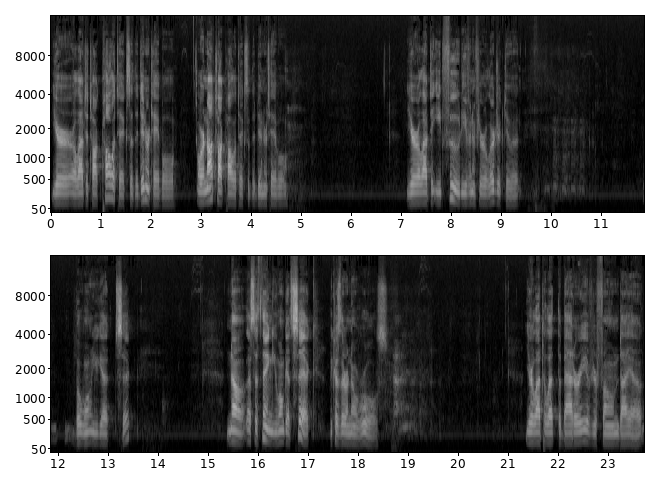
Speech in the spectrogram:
You're allowed to talk politics at the dinner table or not talk politics at the dinner table. You're allowed to eat food even if you're allergic to it. But won't you get sick? No, that's the thing. You won't get sick because there are no rules. You're allowed to let the battery of your phone die out.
